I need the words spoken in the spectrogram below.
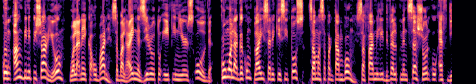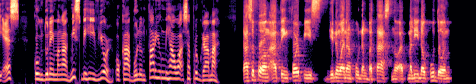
kung ang benepisyaryo wala na kauban sa balay nga 0 to 18 years old kung wala ga-comply sa requisitos sama sa pagtambong sa Family Development Session o FDS kung dunay mga misbehavior o ka voluntaryong mihawa sa programa. Kaso po ang ating 4-piece ginawa na po ng batas no at malinaw po doon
